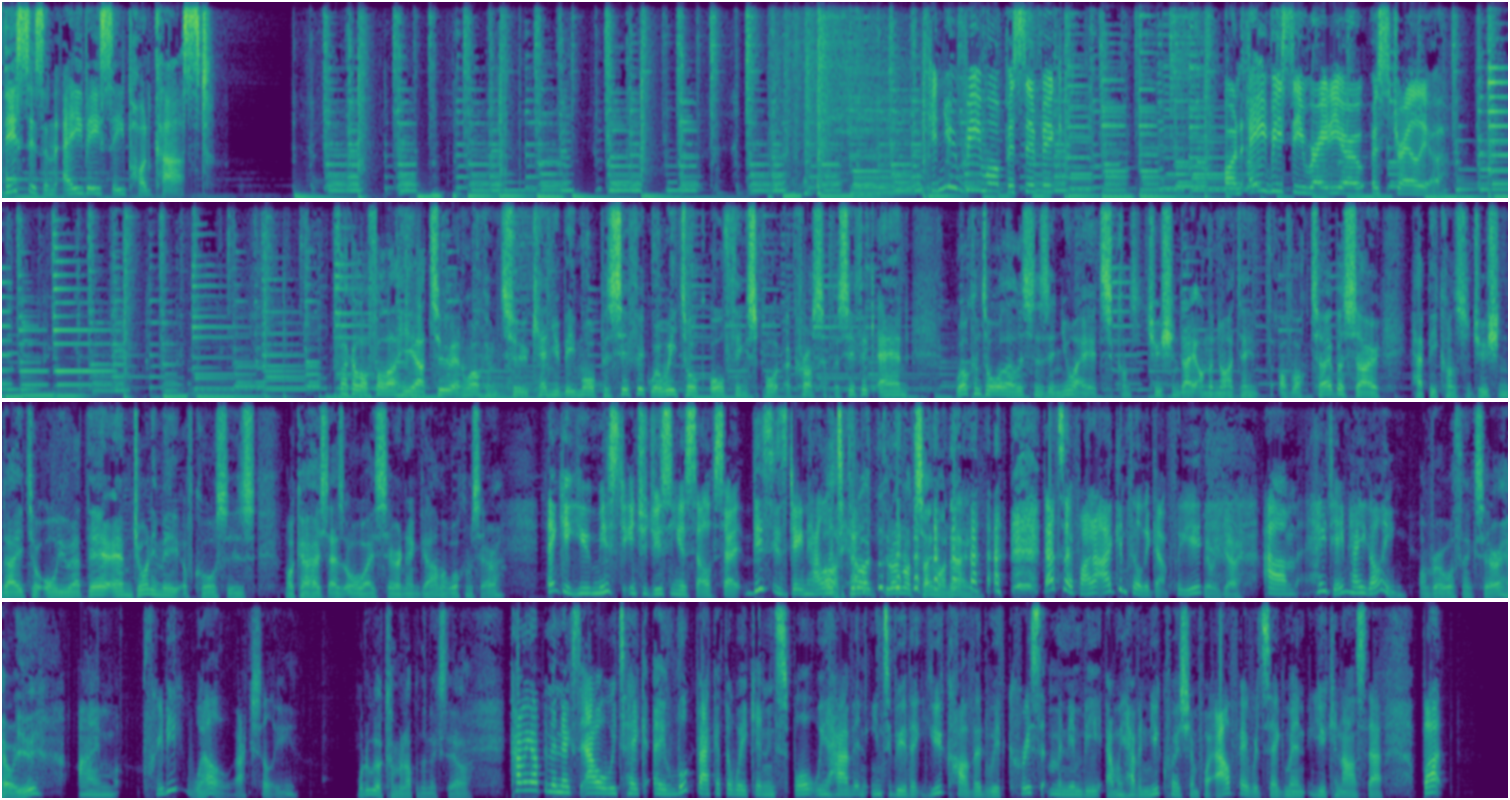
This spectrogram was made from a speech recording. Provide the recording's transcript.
This is an ABC podcast. Can you be more Pacific? On ABC Radio Australia. Whakalofala here too, and welcome to Can You Be More Pacific, where we talk all things sport across the Pacific. And welcome to all our listeners in Niue. It's Constitution Day on the 19th of October, so happy Constitution Day to all you out there. And joining me, of course, is my co host, as always, Sarah Naiqama. Welcome, Sarah. Thank you. You missed introducing yourself. So this is Dean Oh, did, I, Halliday. did I not say my name? That's so fun. I can fill the gap for you. There we go. Um, hey, Dean, how you going? I'm very well, thanks, Sarah. How are you? I'm pretty well, actually. What do we got coming up in the next hour? Coming up in the next hour, we take a look back at the weekend in sport. We have an interview that you covered with Chris Menimbi, and we have a new question for our favorite segment. You can ask that. But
